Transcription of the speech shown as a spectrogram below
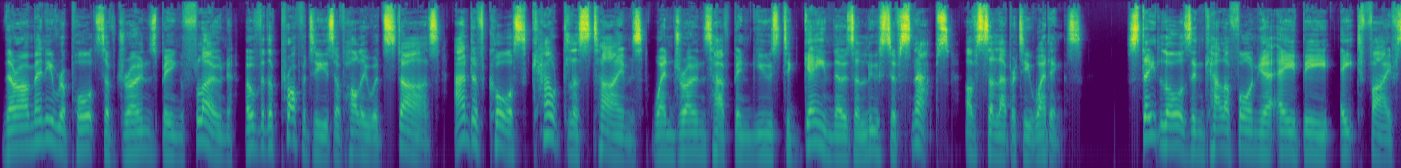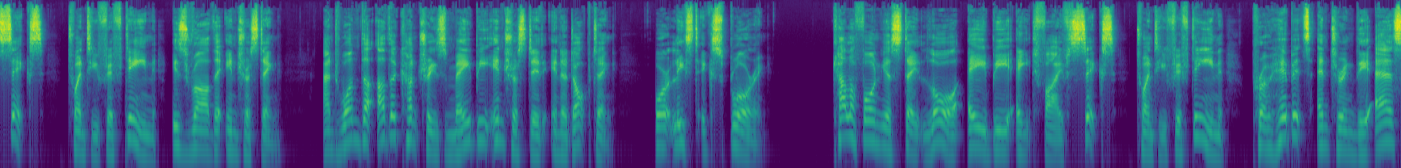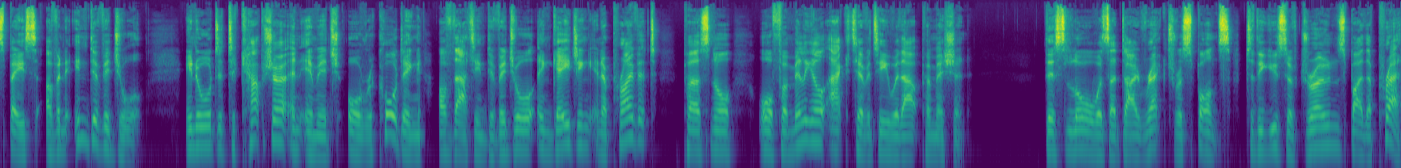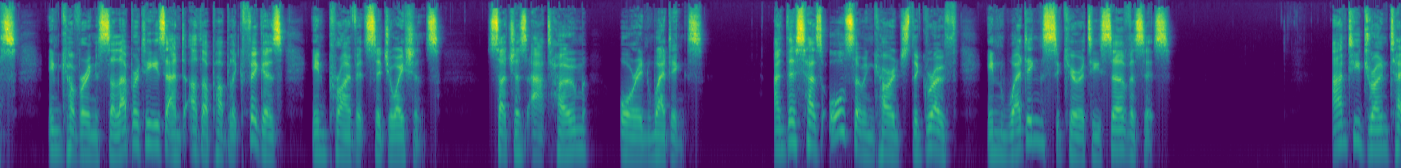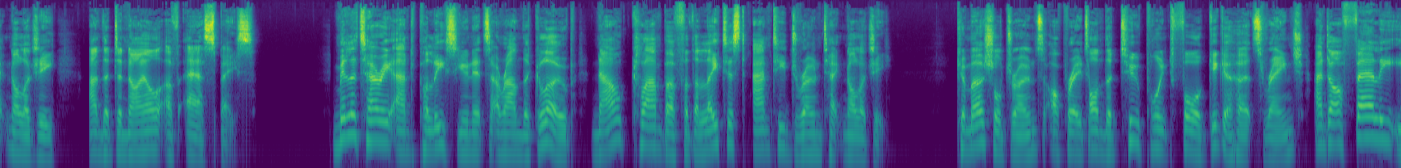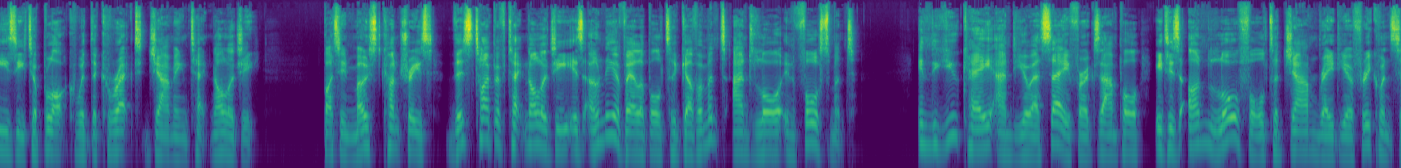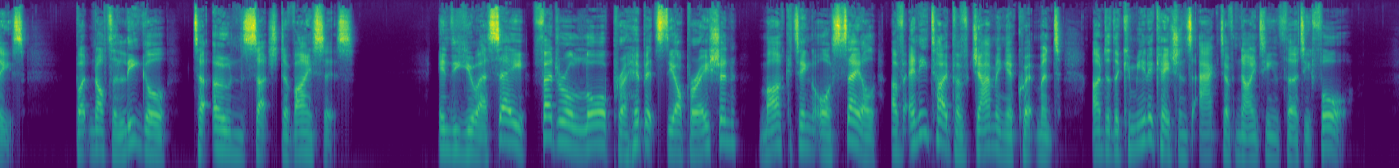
There are many reports of drones being flown over the properties of Hollywood stars, and of course, countless times when drones have been used to gain those elusive snaps of celebrity weddings. State laws in California AB 856 2015 is rather interesting, and one that other countries may be interested in adopting, or at least exploring. California state law AB 856 2015 prohibits entering the airspace of an individual in order to capture an image or recording of that individual engaging in a private, personal, or familial activity without permission. This law was a direct response to the use of drones by the press in covering celebrities and other public figures in private situations, such as at home or in weddings. And this has also encouraged the growth in wedding security services. Anti drone technology and the denial of airspace. Military and police units around the globe now clamber for the latest anti drone technology. Commercial drones operate on the 2.4 GHz range and are fairly easy to block with the correct jamming technology. But in most countries, this type of technology is only available to government and law enforcement. In the UK and USA, for example, it is unlawful to jam radio frequencies, but not illegal to own such devices. In the USA, federal law prohibits the operation, marketing, or sale of any type of jamming equipment under the Communications Act of 1934.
